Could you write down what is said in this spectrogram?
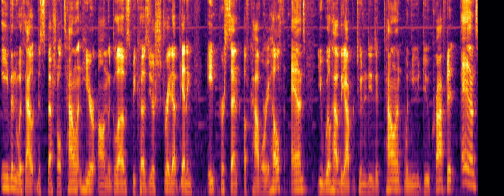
even without the special talent here on the gloves because you're straight up getting eight percent of cavalry health and you will have the opportunity to talent when you do craft it and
